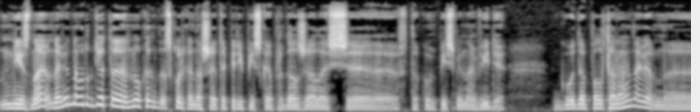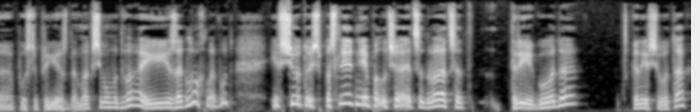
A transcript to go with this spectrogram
Не знаю, наверное, вот где-то, ну, когда, сколько наша эта переписка продолжалась э, в таком письменном виде? Года полтора, наверное, после приезда, максимум два, и заглохло, вот, и все. То есть последние, получается, 23 года, скорее всего, так.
